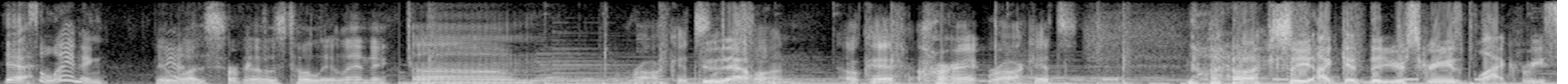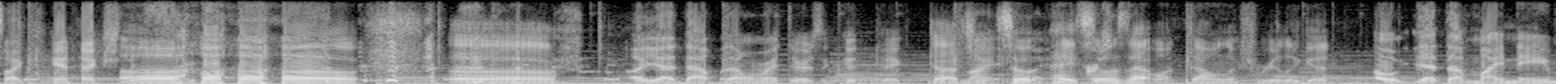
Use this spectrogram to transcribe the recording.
Yeah. It's a landing. It Yeah, was. perfect. It was totally a landing. Um, rockets. Do that fun. Okay. All right. Rockets. No, actually, I could. The, your screen is black for me, so I can't actually. Oh. uh. Oh yeah, that that one right there is a good pick. gotcha. My- so my hey, so is that one. That one looks really good. Oh yeah, that my name.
